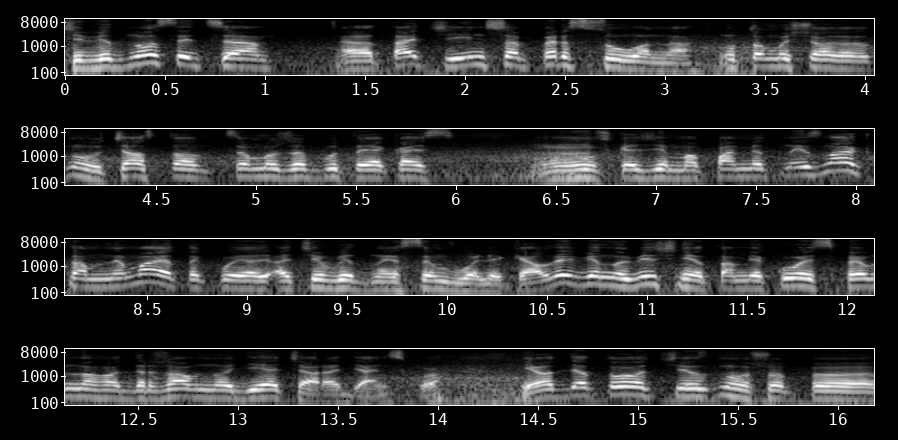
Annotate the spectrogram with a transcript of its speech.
чи відноситься е, та чи інша персона. Ну тому що ну часто це може бути якась ну, скажімо, пам'ятний знак, там немає такої очевидної символіки, але він увічнює там якогось певного державного діяча радянського. І от для того, чи, ну, щоб е,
